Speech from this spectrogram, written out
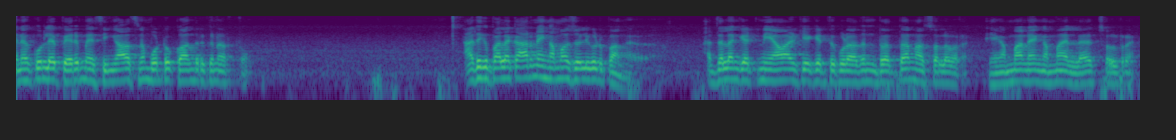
எனக்குள்ளே பெருமை சிங்காசனம் போட்டு உட்காந்துருக்குன்னு அர்த்தம். அதுக்கு பல காரணம் எங்கள் அம்மா சொல்லி கொடுப்பாங்க. அதெல்லாம் கெட்டு நீ என் வாழ்க்கையை கெட்டுக்கூடாதுன்றது தான் நான் சொல்ல வரேன். எங்கள் அம்மானா எங்கள் அம்மா இல்லை சொல்கிறேன்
